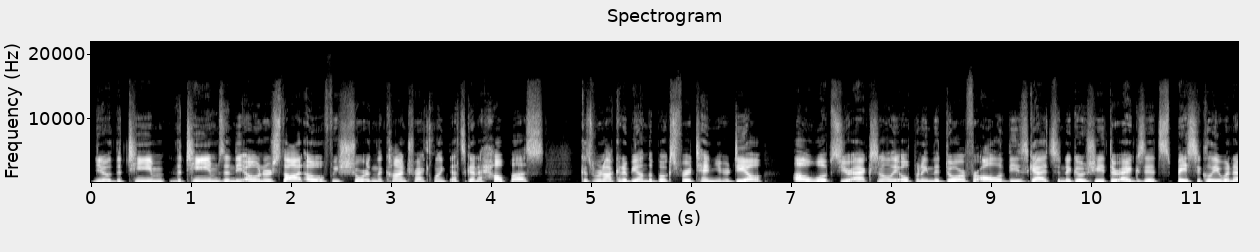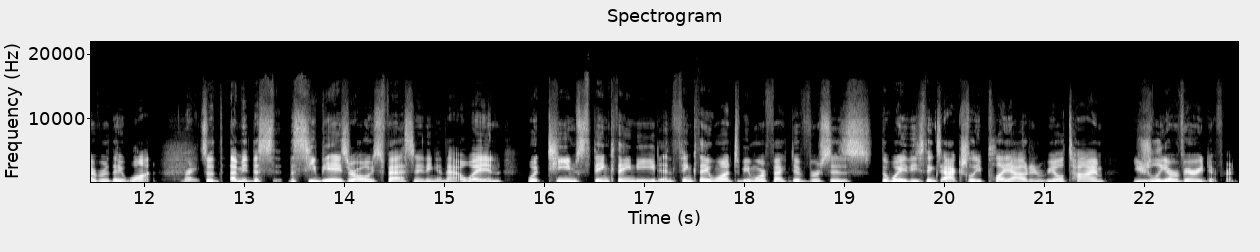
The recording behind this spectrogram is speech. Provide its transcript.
you know, the team, the teams and the owners thought, oh, if we shorten the contract length, that's going to help us because we're not going to be on the books for a 10 year deal. Oh, whoops, you're accidentally opening the door for all of these guys to negotiate their exits basically whenever they want. Right. So, I mean, this, the CBAs are always fascinating in that way. And what teams think they need and think they want to be more effective versus the way these things actually play out in real time usually are very different.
